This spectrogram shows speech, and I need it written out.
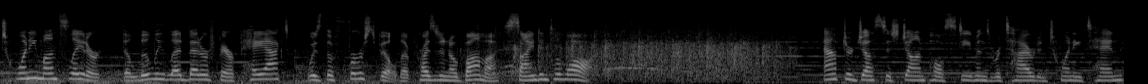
20 months later, the Lilly Ledbetter Fair Pay Act was the first bill that President Obama signed into law. After Justice John Paul Stevens retired in 2010,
